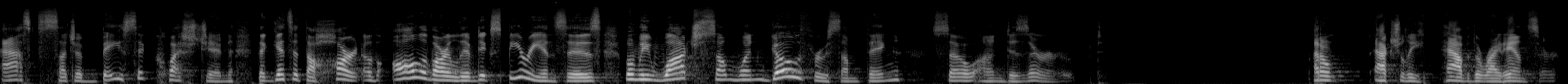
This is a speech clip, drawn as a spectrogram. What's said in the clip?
asks such a basic question that gets at the heart of all of our lived experiences when we watch someone go through something so undeserved? I don't actually have the right answer.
